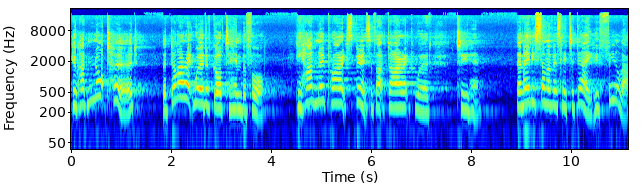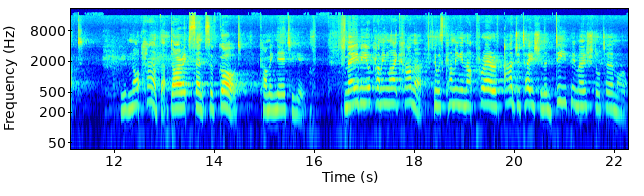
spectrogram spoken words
who had not heard the direct word of God to him before. He had no prior experience of that direct word to him. There may be some of us here today who feel that. You've not had that direct sense of God coming near to you. Maybe you're coming like Hannah, who was coming in that prayer of agitation and deep emotional turmoil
